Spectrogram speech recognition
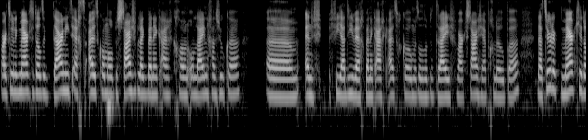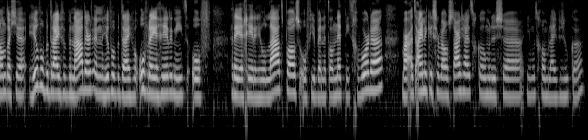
Maar toen ik merkte dat ik daar niet echt uitkwam op een stageplek, ben ik eigenlijk gewoon online gaan zoeken. Um, en via die weg ben ik eigenlijk uitgekomen tot het bedrijf waar ik stage heb gelopen. Natuurlijk merk je dan dat je heel veel bedrijven benadert en heel veel bedrijven of reageren niet of reageren heel laat pas of je bent het dan net niet geworden. Maar uiteindelijk is er wel een stage uitgekomen, dus uh, je moet gewoon blijven zoeken.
